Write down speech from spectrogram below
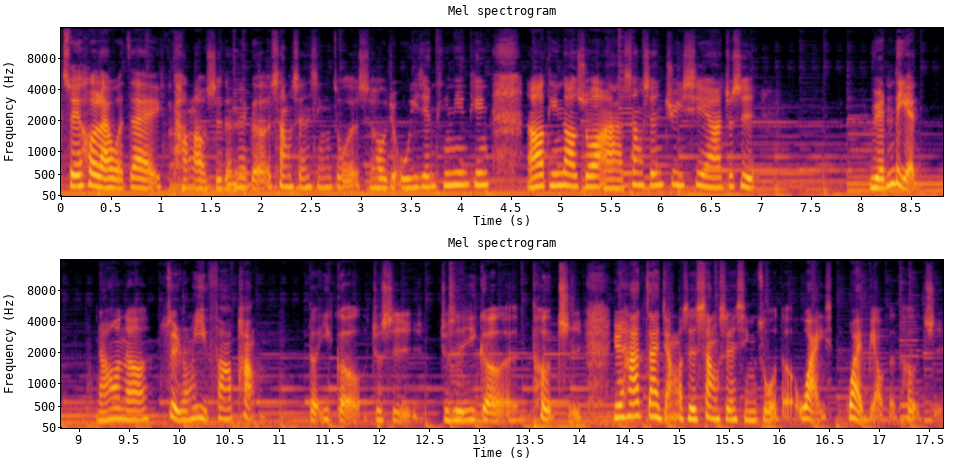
所以后来我在唐老师的那个上升星座的时候，就无意间听听听，然后听到说啊，上升巨蟹啊，就是圆脸，然后呢最容易发胖。的一个就是就是一个特质，因为他在讲的是上升星座的外外表的特质。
